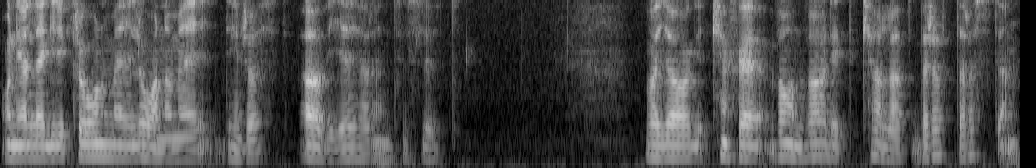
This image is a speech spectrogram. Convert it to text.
och när jag lägger ifrån mig, lånar mig din röst, överger jag den till slut. Vad jag kanske vanvördigt kallat berättarrösten,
